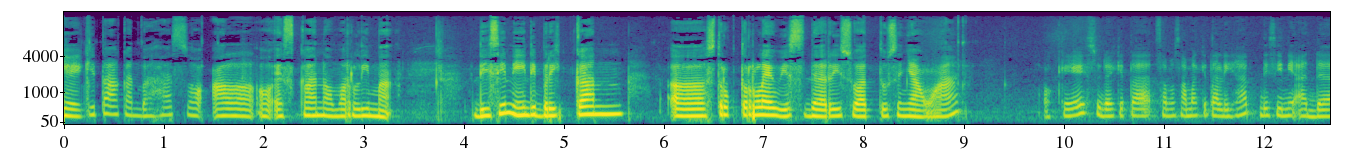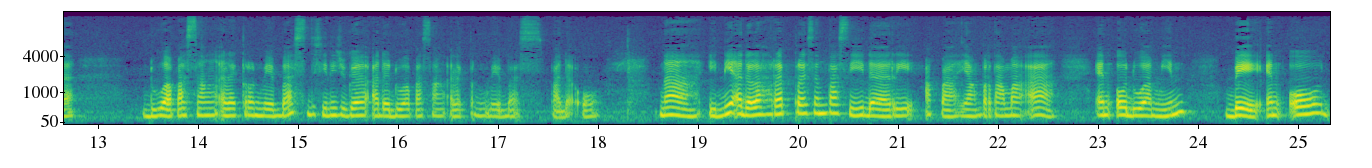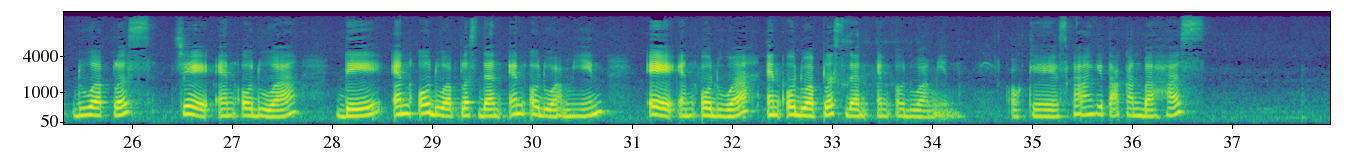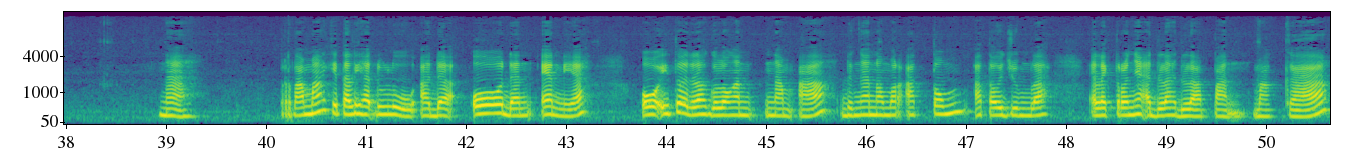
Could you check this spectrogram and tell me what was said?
Oke, kita akan bahas soal OSK nomor 5. Di sini diberikan uh, struktur Lewis dari suatu senyawa. Oke, sudah kita sama-sama kita lihat di sini ada dua pasang elektron bebas, di sini juga ada dua pasang elektron bebas pada O. Nah, ini adalah representasi dari apa? Yang pertama A, NO2 min, B, NO2 plus, C, NO2, D, NO2 plus dan NO2 min, E, NO2, NO2 plus dan NO2 min. Oke, sekarang kita akan bahas. Nah, pertama kita lihat dulu ada O dan N ya. O itu adalah golongan 6A dengan nomor atom atau jumlah elektronnya adalah 8. Maka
